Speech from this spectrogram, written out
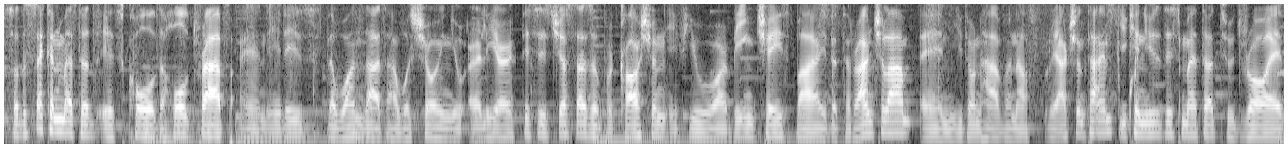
So the second method is called the hole trap and it is the one that I was showing you earlier. This is just as a precaution if you are being chased by the tarantula and you don't have enough reaction time you can use this method to draw it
